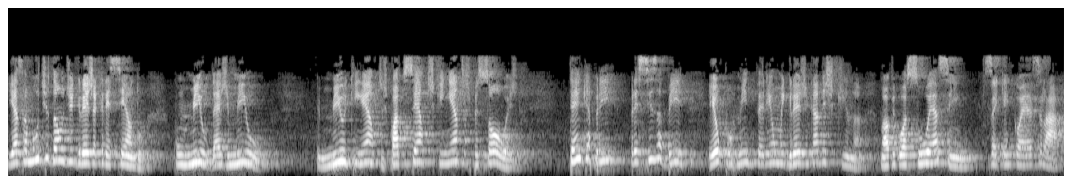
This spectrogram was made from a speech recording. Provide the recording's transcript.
e essa multidão de igreja crescendo com mil, dez mil, mil e quinhentos, quatrocentos, quinhentas pessoas, tem que abrir, precisa abrir. Eu, por mim, teria uma igreja em cada esquina. Nova Iguaçu é assim, não sei quem conhece lá.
